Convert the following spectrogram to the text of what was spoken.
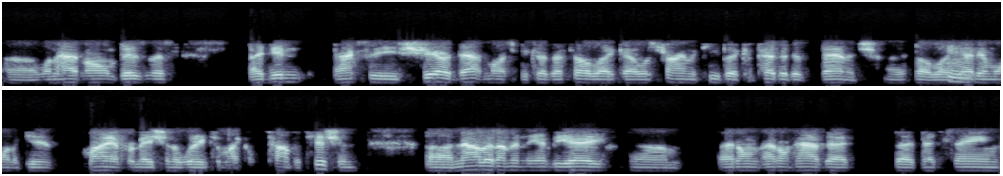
Uh, when I had my own business, I didn't actually share that much because I felt like I was trying to keep a competitive advantage. I felt like mm. I didn't want to give my information away to my competition. Uh, now that I'm in the NBA, um, I don't I don't have that that that same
